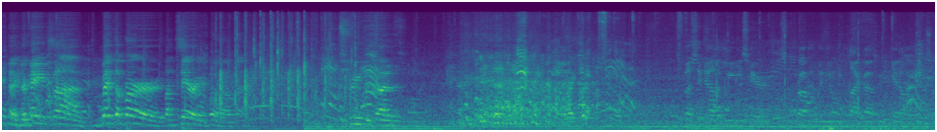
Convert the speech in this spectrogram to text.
Great song with the bird. Let's hear it for him. Extremely proud of this moment. Especially now that Wieters here. This is probably the only plaque I was going to get on it. So.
